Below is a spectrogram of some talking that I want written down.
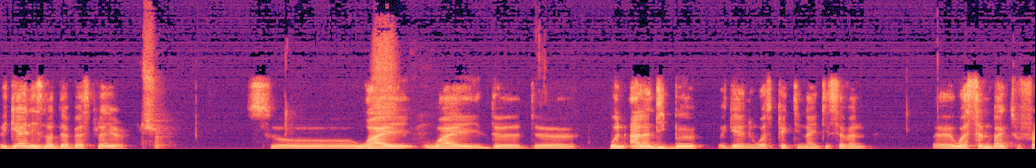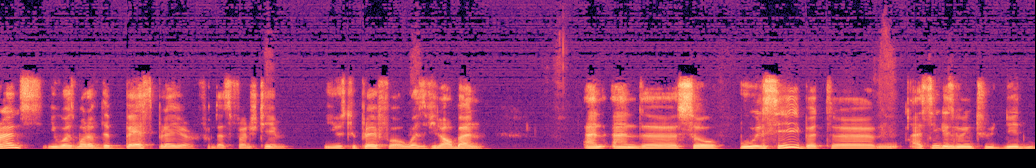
again, he's not their best player. Sure. So why why the the when Alain Digbeu again was picked in '97 uh, was sent back to France, he was one of the best player from that French team he used to play for was Villeurbanne. And and uh, so we will see, but um, I think he's going to need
